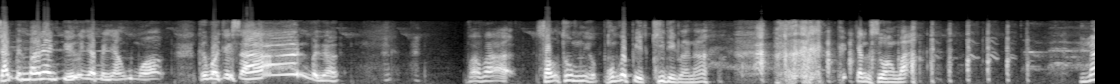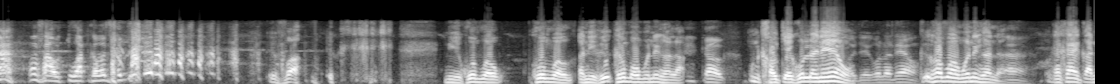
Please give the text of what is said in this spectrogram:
ฉันเป็นมะเร็งตีก็ยังเป็นอย่างคุณหมอ คือว่าจังสารเป็นอย่างเพราะว่าสองทุ่มนี่ผมก็ปิดคลินิกแล้วนะจังสวงวะเห็นไหมมาเฝ้าตรวจกับมันไอ้ฟ้านี่ความเว่า ความเว่าอันนี้คือเขาบอกมันนึงกันละครับมันเข้าใจคนละแนวเข้าใจคนละแนวคือเขาบอกมันนึงกันละอ่าคล้ายๆกัน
